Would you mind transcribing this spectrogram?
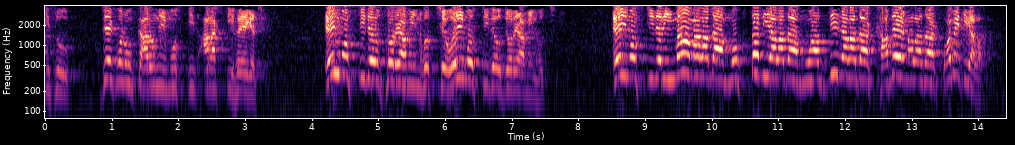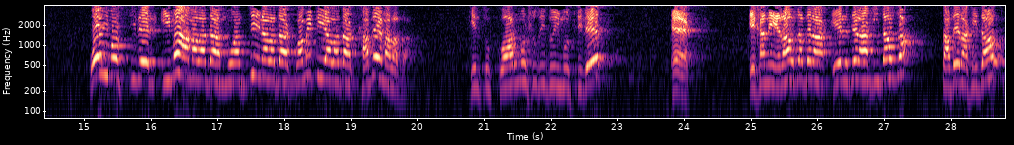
কিছু যে কোনো কারণে মসজিদ আর হয়ে গেছে। এই মসজিদেও জোরে আমিন হচ্ছে, ওই মসজিদেও জোরে আমিন হচ্ছে। এই মসজিদের ইমাম আলাদা, মুক্তাদি আলাদা, মুয়াজ্জিন আলাদা, খাদেম আলাদা, কমিটি আলাদা। ওই মসজিদের ইমাম আলাদা, মুয়াজ্জিন আলাদা, কমিটি আলাদা, খাদেম আলাদা। কিন্তু কর্মসূচি দুই মসজিদের এক। এখানে এরাও যাদের এদের আকিদাও যা, তাদের আকিদাও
